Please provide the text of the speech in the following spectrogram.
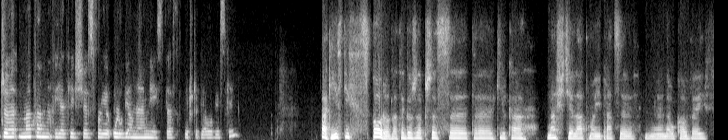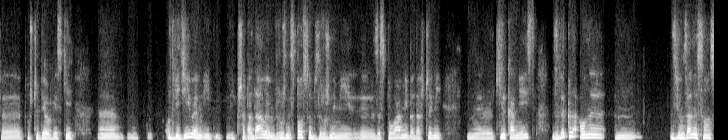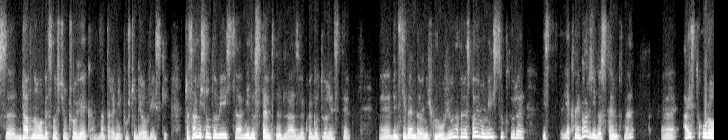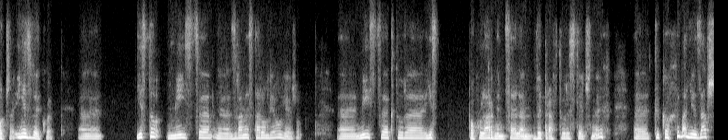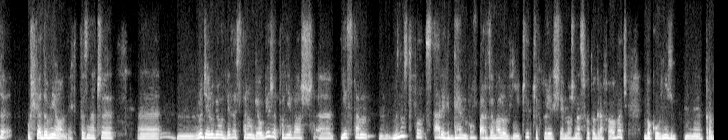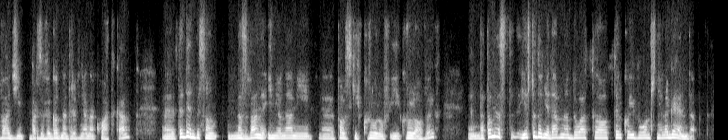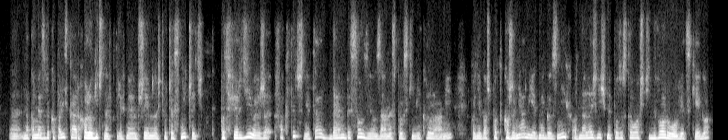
Czy ma Pan jakieś swoje ulubione miejsce w Puszczy Białowieskiej? Tak, jest ich sporo, dlatego że przez e, te kilkanaście lat mojej pracy e, naukowej w Puszczy Białowieskiej odwiedziłem i, i przebadałem w różny sposób z różnymi y, zespołami badawczymi y, kilka miejsc. Zwykle one mm, związane są z dawną obecnością człowieka na terenie Puszczy Białowieskiej. Czasami są to miejsca niedostępne dla zwykłego turysty, y, więc nie będę o nich mówił, natomiast powiem o miejscu, które jest jak najbardziej dostępne, a jest urocze i niezwykłe. Jest to miejsce e, zwane Starą Białowieżą. E, miejsce, które jest popularnym celem wypraw turystycznych, e, tylko chyba nie zawsze uświadomionych. To znaczy, ludzie lubią odwiedzać Starą Białowieżę, ponieważ jest tam mnóstwo starych dębów, bardzo malowniczych, przy których się można sfotografować. Wokół nich prowadzi bardzo wygodna drewniana kładka. E, te dęby są nazwany imionami polskich królów i królowych. Natomiast jeszcze do niedawna była to tylko i wyłącznie legenda. Natomiast wykopaliska archeologiczne, w których miałem przyjemność uczestniczyć, potwierdziły, że faktycznie te dęby są związane z polskimi królami, ponieważ pod korzeniami jednego z nich odnaleźliśmy pozostałości dworu łowieckiego,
